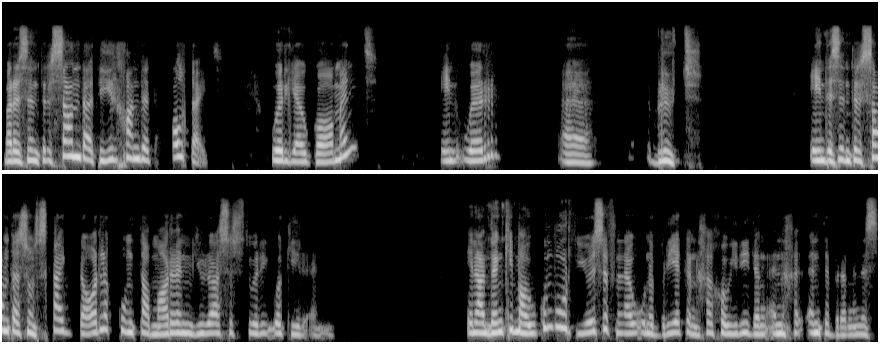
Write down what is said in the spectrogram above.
maar is interessant dat hier gaan dit altyd oor jou garment en oor uh bloed. En dis interessant as ons kyk dadelik kom Tamar en Judas se storie ook hier in. En dan dink jy maar hoekom word Josef nou onderbreek en gou-gou hierdie ding in in te bring en is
